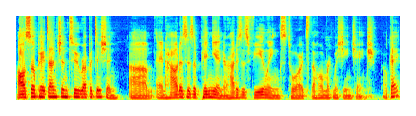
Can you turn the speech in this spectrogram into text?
Also, pay attention to repetition. Um, and how does his opinion or how does his feelings towards the homework machine change? Okay,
